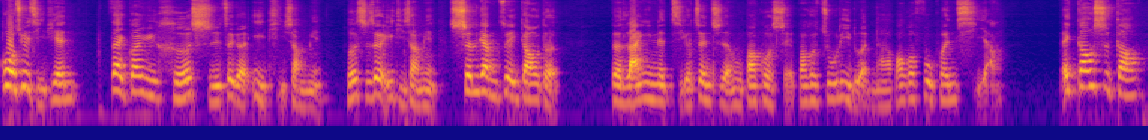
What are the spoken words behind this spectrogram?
过去几天在关于核实这个议题上面，核实这个议题上面声量最高的的蓝营的几个政治人物，包括谁？包括朱立伦啊，包括傅昆萁啊，哎，高是高，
